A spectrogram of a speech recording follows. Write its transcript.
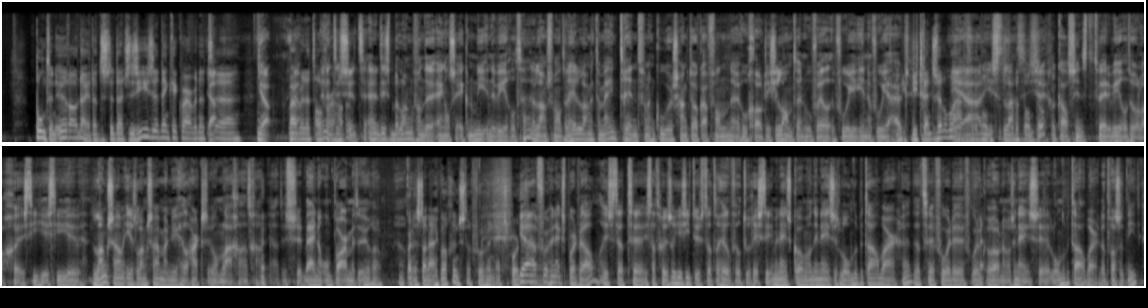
pond en euro. Nou ja, dat is de Dutch disease, denk ik, waar we het, ja. Uh, ja. Waar we het over en het hadden. Is het, en het is het belang van de Engelse economie in de wereld. Hè. Langzamerhand een hele lange termijn trend van een koers hangt ook af van uh, hoe groot is je land en hoeveel voer je in en voer je uit. Die trend is wel omlaag. Ja, voor de pond, die is, de pond, is eigenlijk al sinds de Tweede Wereldoorlog is die, is die uh, langzaam, eerst langzaam, maar nu heel hard omlaag aan het gaan. Ja, het is bijna on par met de euro. Maar dat is dan eigenlijk wel gunstig voor hun export? Ja, voor hun export wel is dat, is dat gunstig. Je ziet dus dat er heel veel toeristen ineens komen, want ineens is Londen betaalbaar. Hè. Dat, voor de, voor de corona was ineens Londen betaalbaar. Dat was het niet.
